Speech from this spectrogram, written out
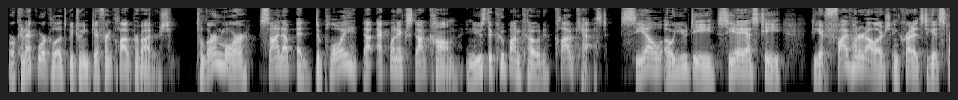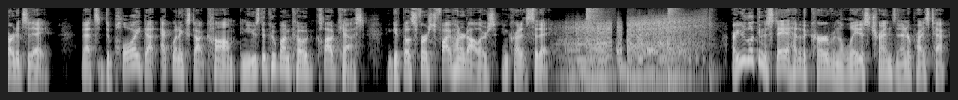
or connect workloads between different cloud providers. To learn more, sign up at deploy.equinix.com and use the coupon code CLOUDCAST, C L O U D C A S T, to get $500 in credits to get started today. That's deploy.equinix.com and use the coupon code CLOUDCAST and get those first $500 in credits today. Are you looking to stay ahead of the curve in the latest trends in enterprise tech?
